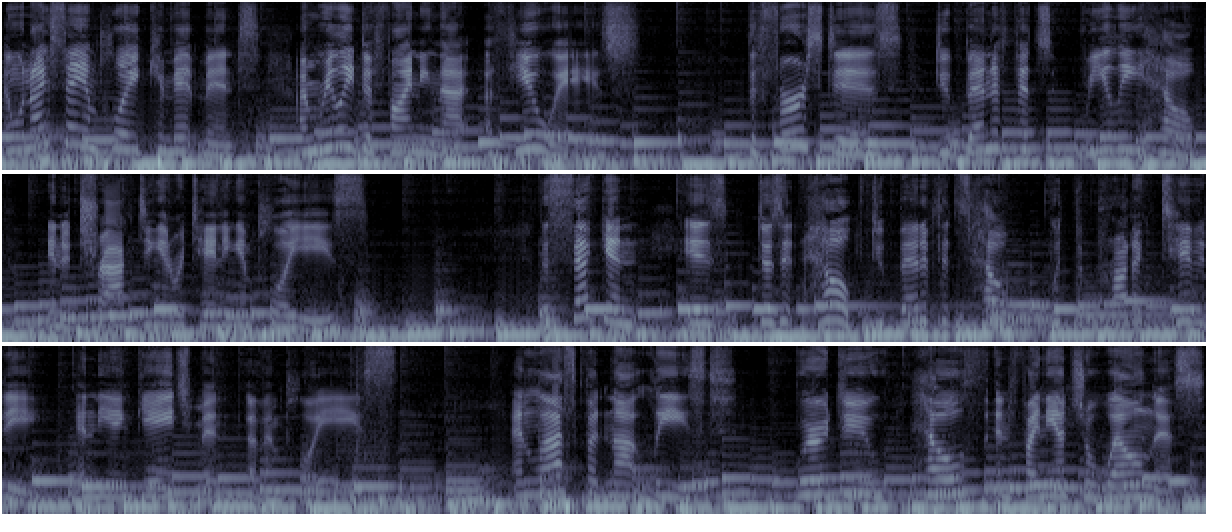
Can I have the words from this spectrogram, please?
And when I say employee commitment, I'm really defining that a few ways. The first is do benefits really help in attracting and retaining employees? The second is does it help? Do benefits help with the productivity and the engagement of employees? And last but not least, where do health and financial wellness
